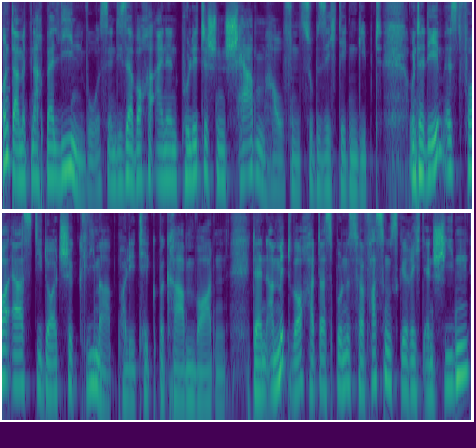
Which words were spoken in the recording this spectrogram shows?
Und damit nach Berlin, wo es in dieser Woche einen politischen Scherbenhaufen zu besichtigen gibt. Unter dem ist vorerst die deutsche Klimapolitik begraben worden. Denn am Mittwoch hat das Bundesverfassungsgericht entschieden,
